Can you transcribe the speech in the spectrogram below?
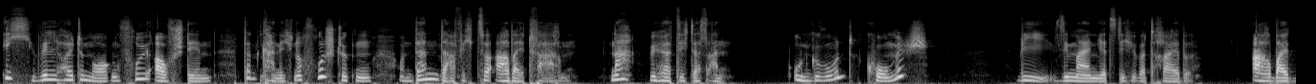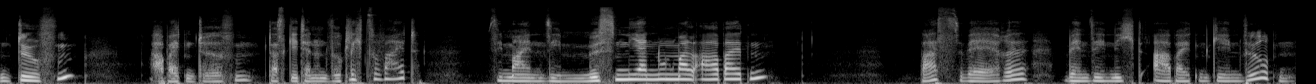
Ich will heute Morgen früh aufstehen, dann kann ich noch frühstücken und dann darf ich zur Arbeit fahren. Na, wie hört sich das an? Ungewohnt? Komisch? Wie, Sie meinen jetzt, ich übertreibe? Arbeiten dürfen? Arbeiten dürfen? Das geht ja nun wirklich zu weit? Sie meinen, Sie müssen ja nun mal arbeiten? Was wäre, wenn Sie nicht arbeiten gehen würden?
